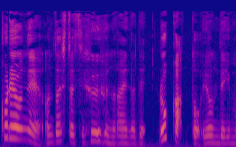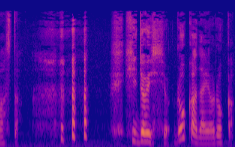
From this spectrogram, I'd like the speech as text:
これをね、私たち夫婦の間で、ロカと呼んでいました。ひどいっしょ。ロカだよ、ロカ。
